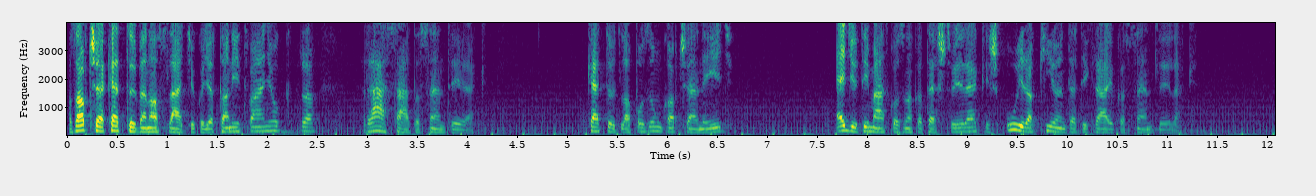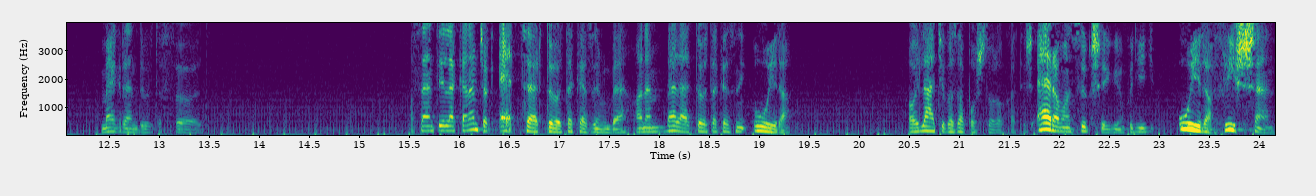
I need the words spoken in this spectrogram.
Az Abcsel 2-ben azt látjuk, hogy a tanítványokra rászállt a Szentlélek. Kettőt lapozunk, Abcsel 4. Együtt imádkoznak a testvérek, és újra kiöntetik rájuk a Szentlélek. Megrendült a föld. A Szentlélekkel nem csak egyszer töltekezünk be, hanem be lehet töltekezni újra. Ahogy látjuk az apostolokat is. Erre van szükségünk, hogy így újra, frissen,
